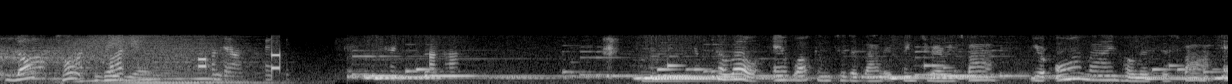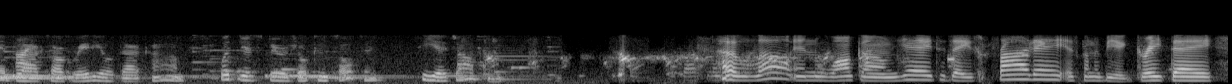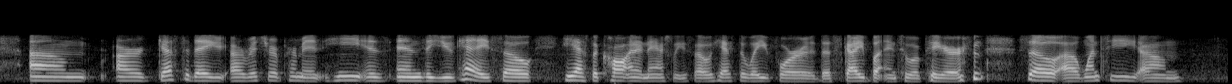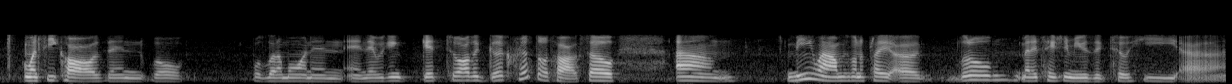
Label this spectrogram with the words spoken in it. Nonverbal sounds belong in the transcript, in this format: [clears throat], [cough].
Blog Talk Radio. Hello, and welcome to the Violet Sanctuary Spa, your online holistic spa at blogtalkradio.com with your spiritual consultant, Tia Johnson. Hello and welcome. Yay, today's Friday. It's going to be a great day. Um, our guest today, uh, Richard Permutt, he is in the UK, so he has to call internationally, so he has to wait for the Skype button to appear. [laughs] so uh, once he um, once he calls, then we'll we'll let him on, and and then we can get to all the good crystal talk. So. Um, meanwhile, I'm just going to play a little meditation music till he uh,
